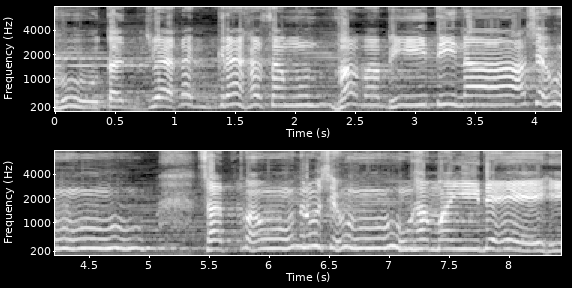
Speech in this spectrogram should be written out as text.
भूतज्वरग्रहसमुद्भवभीतिनाशौ सत्त्वं नृसिंहमयि देहि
